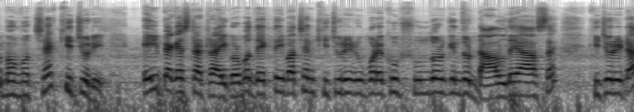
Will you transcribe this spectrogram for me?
এবং হচ্ছে খিচুড়ি। এই প্যাকেজটা ট্রাই করব। দেখতেই পাচ্ছেন খিচুড়ির উপরে খুব সুন্দর কিন্তু ডাল দেয়া আছে। খিচুড়িটা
